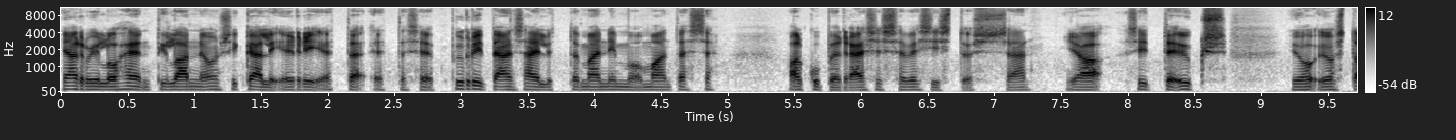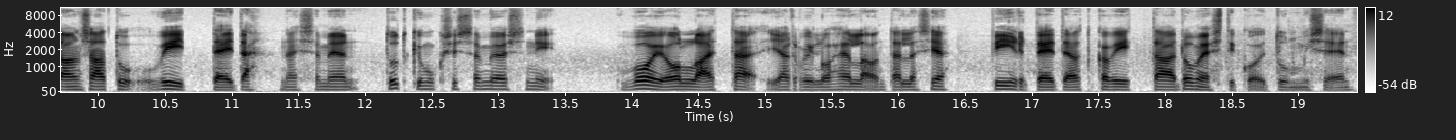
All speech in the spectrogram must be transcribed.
järvilohen tilanne on sikäli eri, että, että se pyritään säilyttämään nimenomaan tässä alkuperäisessä vesistössään. Ja sitten yksi, josta on saatu viitteitä näissä meidän tutkimuksissa myös, niin voi olla, että järvilohella on tällaisia piirteitä, jotka viittaa domestikoitumiseen.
